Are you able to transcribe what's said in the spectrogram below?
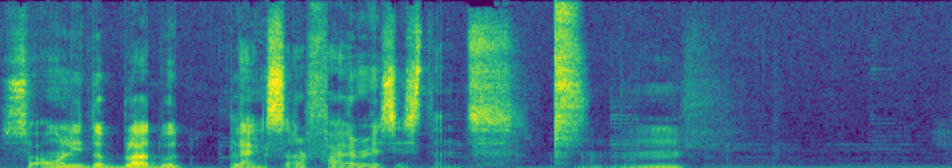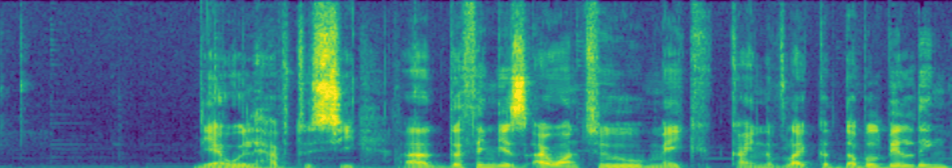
So only the bloodwood planks are fire resistant. Mm. Yeah we'll have to see uh, the thing is I want to make kind of like a double building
